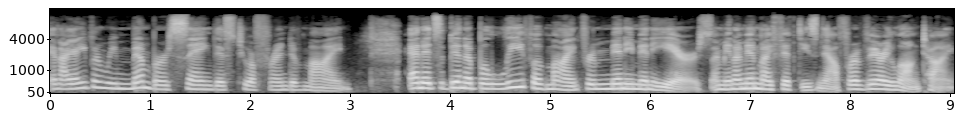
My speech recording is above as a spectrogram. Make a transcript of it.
And I even remember saying this to a friend of mine. And it's been a belief of mine for many, many years. I mean, I'm in my 50s now for a very long time.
